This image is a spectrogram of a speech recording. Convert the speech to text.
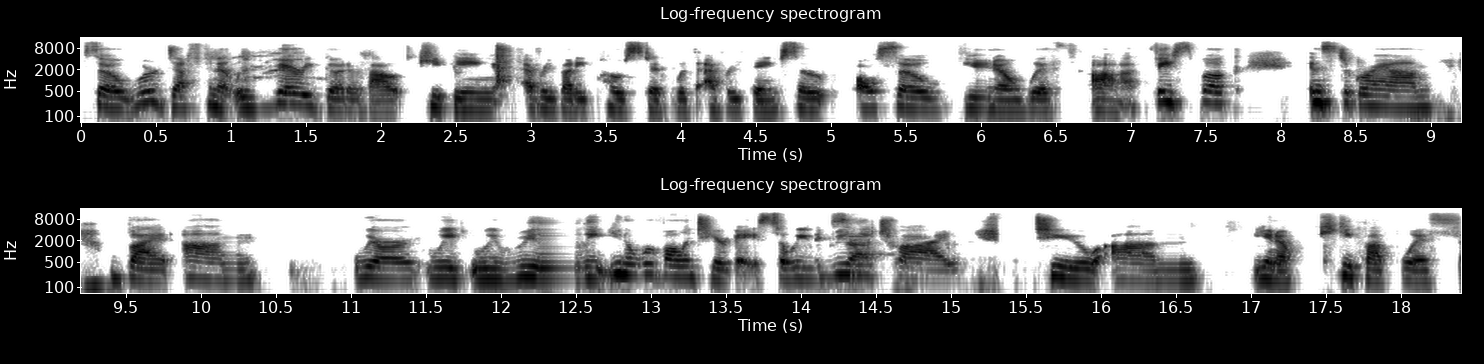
So we're definitely very good about keeping everybody posted with everything. So also you know with uh, Facebook, Instagram, but um, we are we we really you know we're volunteer based so we exactly. really try to um you know keep up with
